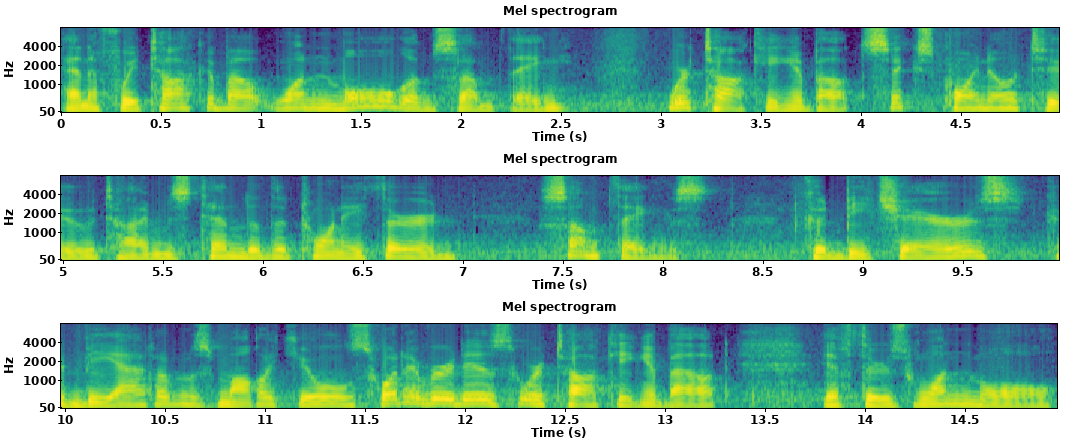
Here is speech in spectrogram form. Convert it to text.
And if we talk about one mole of something, we're talking about 6.02 times 10 to the 23rd somethings. Could be chairs, could be atoms, molecules, whatever it is we're talking about. If there's one mole,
